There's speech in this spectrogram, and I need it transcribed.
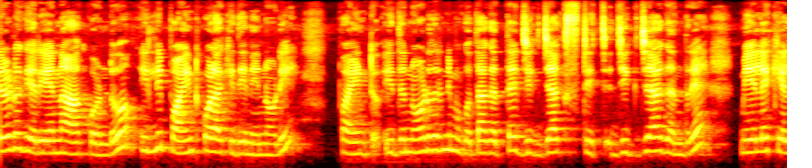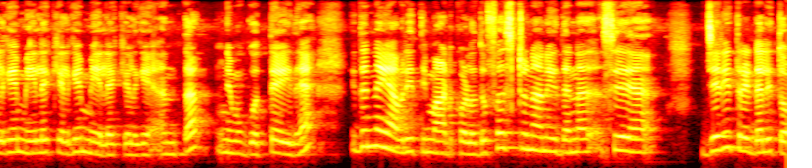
ಎರಡು ಗೆರೆಯನ್ನು ಹಾಕ್ಕೊಂಡು, ಇಲ್ಲಿ ಪಾಯಿಂಟ್ಗಳು ಹಾಕಿದ್ದೀನಿ ನೋಡಿ. ಪಾಯಿಂಟು. ಇದು ನೋಡಿದ್ರೆ ನಿಮ್ಗೆ ಗೊತ್ತಾಗುತ್ತೆ ಜಿಗ್ ಜಾಗ್ ಸ್ಟಿಚ್ ಜಿಗ್ ಜಾಗ್ ಅಂದರೆ ಮೇಲೆ ಕೆಳಗೆ ಮೇಲೆ ಕೆಳಗೆ ಮೇಲೆ ಕೆಳಗೆ ಅಂತ ನಿಮಗೆ ಗೊತ್ತೇ ಇದೆ. ಇದನ್ನು ಯಾವ ರೀತಿ ಮಾಡ್ಕೊಳ್ಳೋದು? ಫಸ್ಟು ನಾನು ಇದನ್ನು ಸಿ, ಜೆರಿ ಥ್ರೆಡ್ಡಲ್ಲಿ ತೋ,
